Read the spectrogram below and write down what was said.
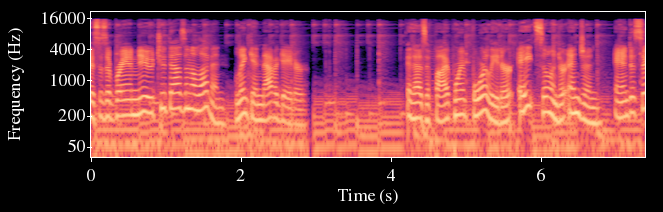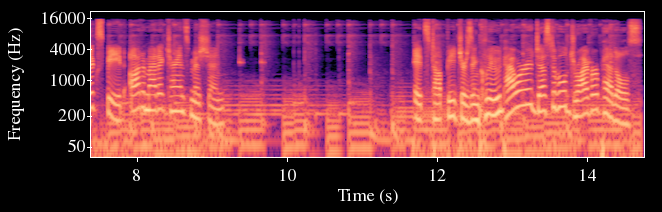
This is a brand new 2011 Lincoln Navigator. It has a 5.4 liter, 8 cylinder engine and a 6 speed automatic transmission. Its top features include power adjustable driver pedals,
